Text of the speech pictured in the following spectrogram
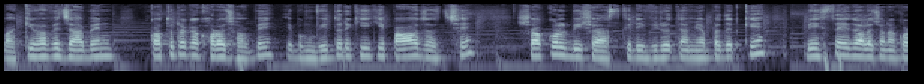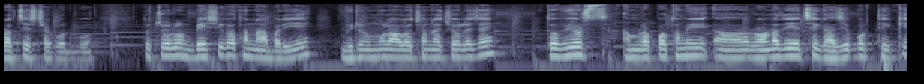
বা কীভাবে যাবেন, কত টাকা খরচ হবে এবং ভিতরে কি কি পাওয়া যাচ্ছে সকল বিষয় আজকের এই ভিডিওতে আমি আপনাদেরকে বিস্তারিত আলোচনা করার চেষ্টা করব। তো চলুন বেশি কথা না বাড়িয়ে ভিডিওর মূল আলোচনায় চলে যাই। তো ভিউর্স আমরা প্রথমেই রওনা দিয়েছি গাজীপুর থেকে।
